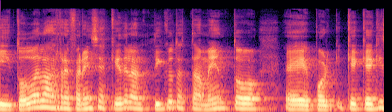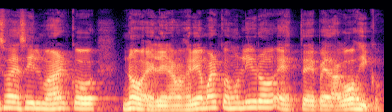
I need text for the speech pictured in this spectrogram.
y todas las referencias que hay del Antiguo Testamento, eh, ¿qué, quiso decir Marco? No, el Evangelio de Marco es un libro este, pedagógico,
